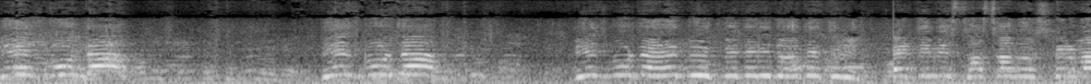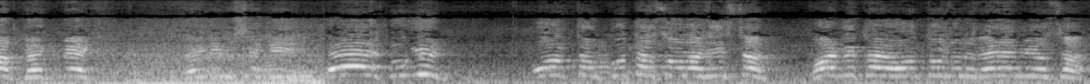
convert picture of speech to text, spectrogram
Biz burada biz burada biz burada en büyük bedeli de ödetiriz. Verdiğimiz tasarruf, kırmak, dökmek böyle bir şey değil. Eğer bugün 10 ton kotası olan insan fabrikaya 10 tonunu veremiyorsa,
